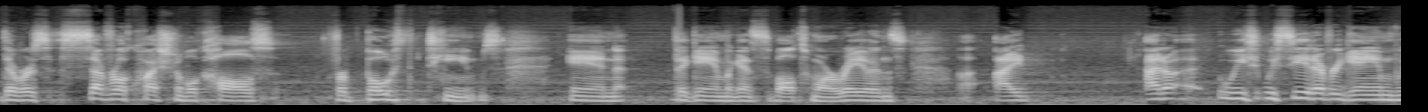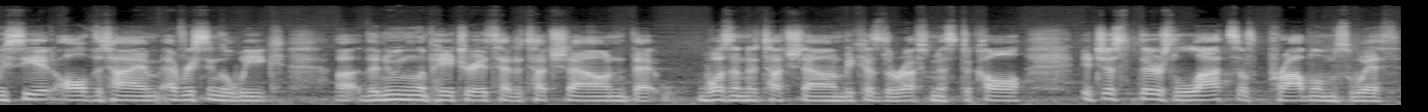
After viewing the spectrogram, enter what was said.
there was several questionable calls for both teams in the game against the Baltimore Ravens. Uh, I I don't. We, we see it every game. We see it all the time, every single week. Uh, the New England Patriots had a touchdown that wasn't a touchdown because the refs missed a call. It just there's lots of problems with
